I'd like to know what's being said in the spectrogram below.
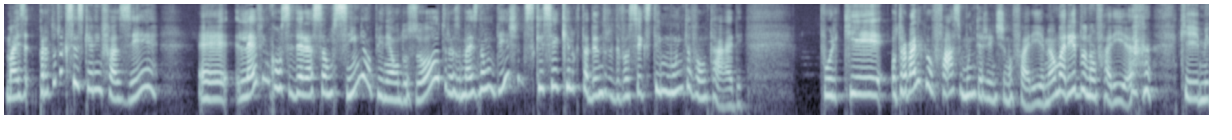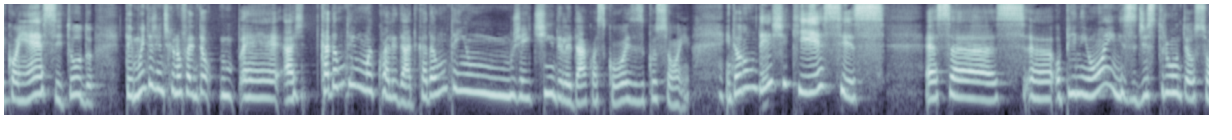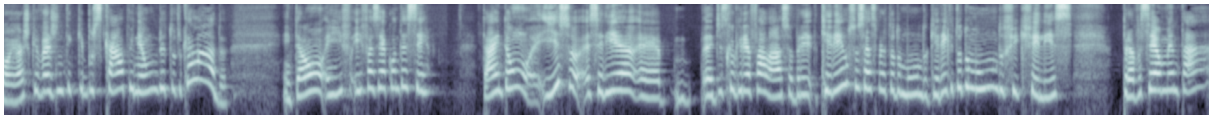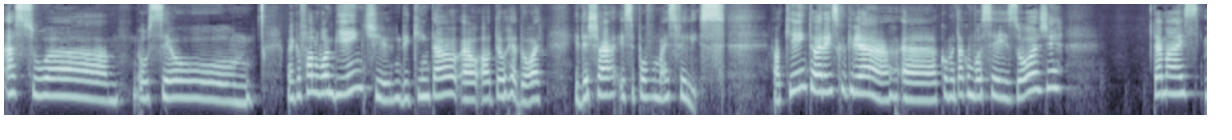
Mas para tudo que vocês querem fazer, é, leve em consideração sim a opinião dos outros, mas não deixe de esquecer aquilo que está dentro de você que você tem muita vontade. Porque o trabalho que eu faço, muita gente não faria. Meu marido não faria, que me conhece e tudo. Tem muita gente que não faria. Então, é, a, cada um tem uma qualidade, cada um tem um jeitinho de lidar com as coisas e com o sonho. Então, não deixe que esses essas uh, opiniões destruam teu sonho. Eu acho que a gente tem que buscar a opinião de tudo que é lado. Então, e, e fazer acontecer. Tá? Então, isso seria. É, é disso que eu queria falar, sobre querer o sucesso para todo mundo, querer que todo mundo fique feliz, para você aumentar a sua. o seu. como é que eu falo? O ambiente de quem está ao, ao teu redor e deixar esse povo mais feliz. Ok? Então era isso que eu queria uh, comentar com vocês hoje. Até mais!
